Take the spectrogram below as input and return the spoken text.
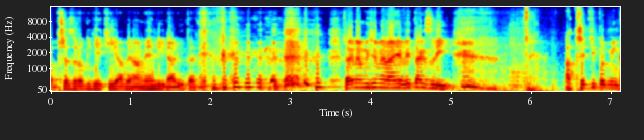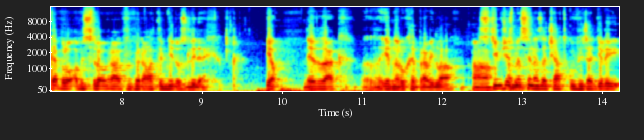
uh, přes rok dětí, aby nám je hlídali, tak, tak nemůžeme na ně být tak zlí. A třetí podmínka bylo, aby se dalo hrát v relativně dost lidech. Jo, je to tak, jednoduché pravidla. A, S tím, že jsme si na začátku vyřadili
